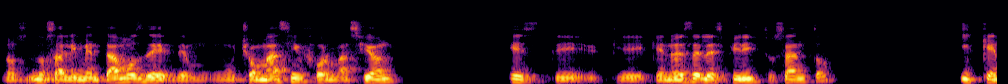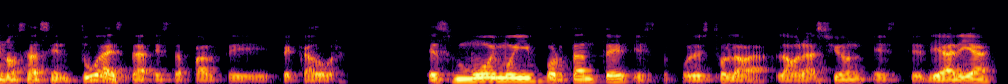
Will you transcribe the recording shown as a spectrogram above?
nos, nos alimentamos de, de, mucho más información este, que, que, no es del Espíritu Santo y que nos acentúa esta, esta parte pecadora. Es muy, muy importante, este, por esto la, la oración este, diaria,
